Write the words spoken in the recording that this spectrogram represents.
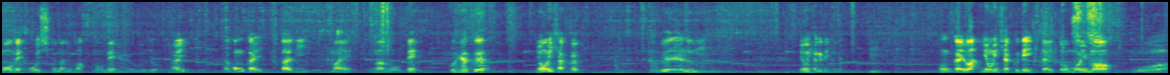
もね美味しくなりますので、はい、今回2人前なので。500? 400食べれるもん。400でいくね、うん、今回は400でいきたいと思います。うわ。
